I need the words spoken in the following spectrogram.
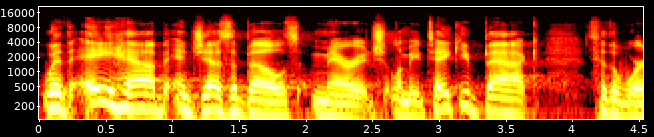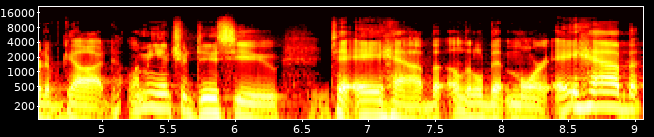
with Ahab and Jezebel's marriage. Let me take you back to the Word of God. Let me introduce you to Ahab a little bit more. Ahab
